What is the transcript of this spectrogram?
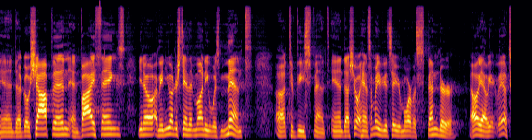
and uh, go shopping and buy things. You know, I mean, you understand that money was meant uh, to be spent. And uh, show of hands, how many of you would say you're more of a spender? Oh, yeah, yeah it's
